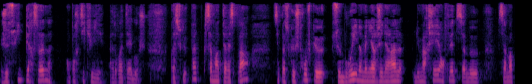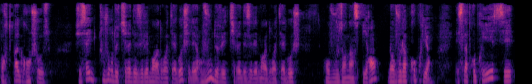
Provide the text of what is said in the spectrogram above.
je suis personne en particulier à droite et à gauche. Parce que pas que ça m'intéresse pas, c'est parce que je trouve que ce bruit de manière générale du marché, en fait, ça me, ça m'apporte pas grand chose. J'essaye toujours de tirer des éléments à droite et à gauche, et d'ailleurs vous devez tirer des éléments à droite et à gauche en vous en inspirant, mais en vous l'appropriant. Et se l'approprier, c'est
